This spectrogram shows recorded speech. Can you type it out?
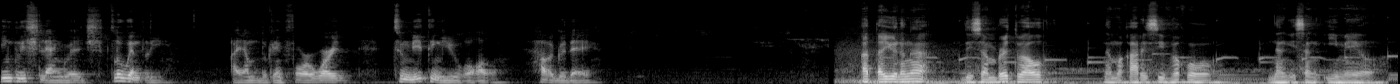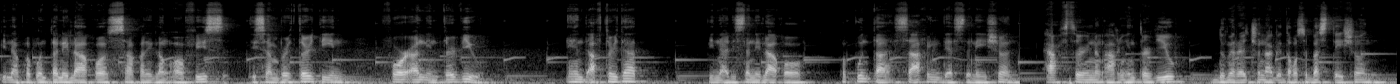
English language fluently. I am looking forward to meeting you all. Have a good day. At ayun na nga, December 12 na makareceive ako ng isang email. Pinapapunta nila ako sa kanilang office December 13 for an interview. And after that, pinaalis na nila ako papunta sa aking destination. After ng aking interview, dumiretso na agad ako sa bus station.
